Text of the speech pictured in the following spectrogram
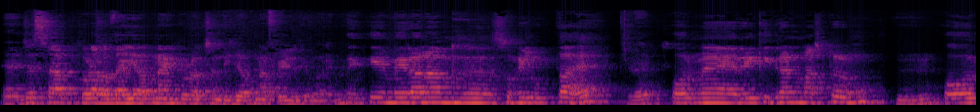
जस्ट आप थोड़ा बताइए अपना इंट्रोडक्शन दीजिए अपना फ़ील्ड के बारे में। देखिए मेरा नाम सुनील गुप्ता है। राइट और मैं रेकी ग्रैंड मास्टर हूँ। हम्म और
